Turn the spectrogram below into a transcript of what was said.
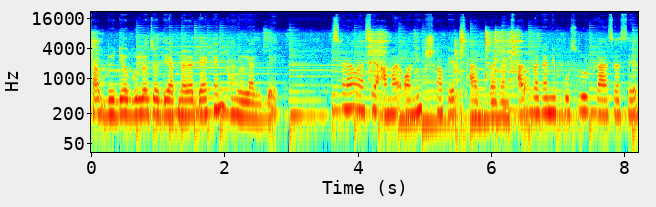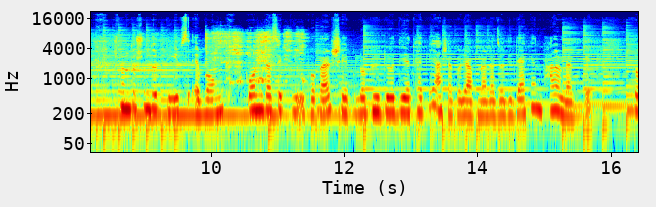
সব ভিডিওগুলো যদি আপনারা দেখেন, ভালো লাগবে। এছাড়াও আছে আমার অনেক শখের ছাদ বাগান। ছাদ বাগানে প্রচুর গাছ আছে। সুন্দর সুন্দর টিপস এবং কোন গাছে কি উপকার সেগুলো ভিডিও দিয়ে থাকি। আশা করি আপনারা যদি দেখেন, ভালো লাগবে। তো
